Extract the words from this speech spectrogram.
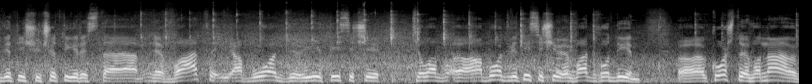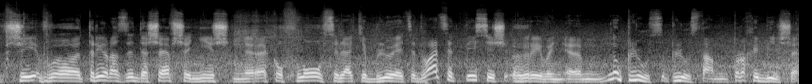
2400 Вт або 2000 кілов... або 2000 Вт годин. Е, Коштує вона в, ши- в три рази дешевше, ніж EcoFlow, всілякі блюєті. 20 тисяч гривень. Ем, Ну, плюс, плюс там трохи більше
